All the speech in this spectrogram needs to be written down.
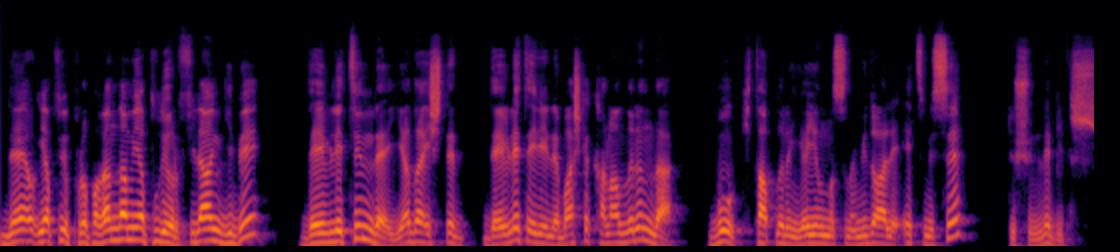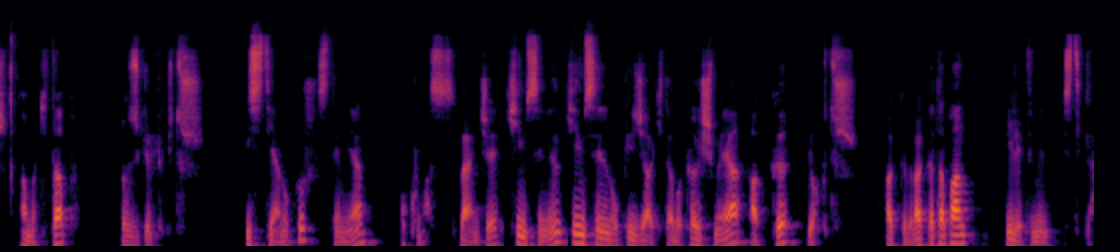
ne yapıyor? Propaganda mı yapılıyor filan gibi devletin de ya da işte devlet eliyle başka kanalların da bu kitapların yayılmasına müdahale etmesi düşünülebilir. Ama kitap özgürlüktür. İsteyen okur, istemeyen okumaz. Bence kimsenin kimsenin okuyacağı kitaba karışmaya hakkı yoktur. Hakkıdır hakka tapan, milletimin istiklal.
